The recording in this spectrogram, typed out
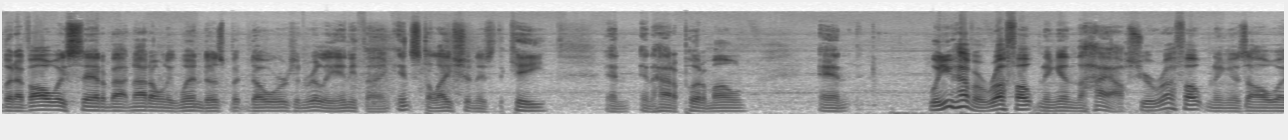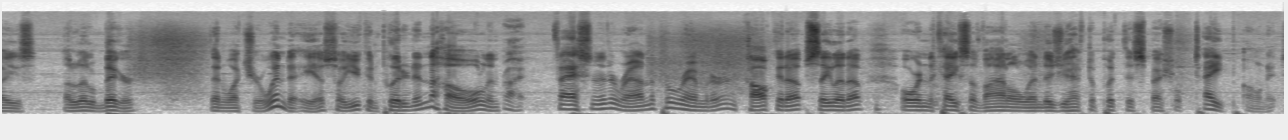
but I've always said about not only windows but doors and really anything, installation is the key, and and how to put them on, and when you have a rough opening in the house, your rough opening is always a little bigger than what your window is, so you can put it in the hole and Right. fasten it around the perimeter and caulk it up, seal it up, or in the case of vinyl windows, you have to put this special tape on it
